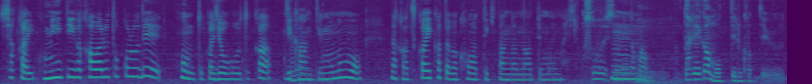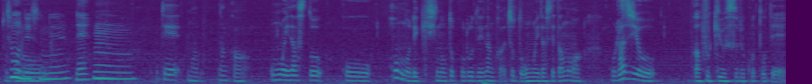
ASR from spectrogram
社会コミュニティが変わるところで本とか情報とか時間っていうものも、なんか扱い方が変わってきたんだなって思いました。そうですね、うんだから誰が持ってるかっていうところそうですね。ねうん。でまあなんか思い出すとこう本の歴史のところでなんかちょっと思い出してたのはこうラジオが普及することで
